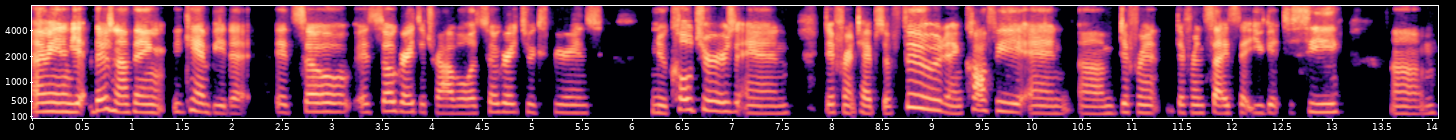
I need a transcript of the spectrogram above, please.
I mean, yeah, there's nothing you can't beat it. It's so it's so great to travel. It's so great to experience new cultures and different types of food and coffee and um, different different sites that you get to see. Um,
